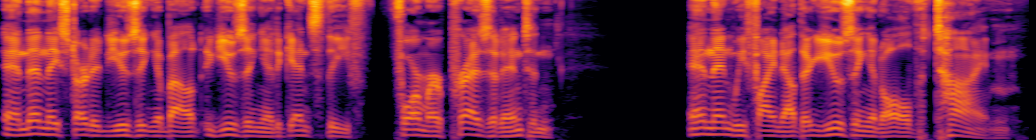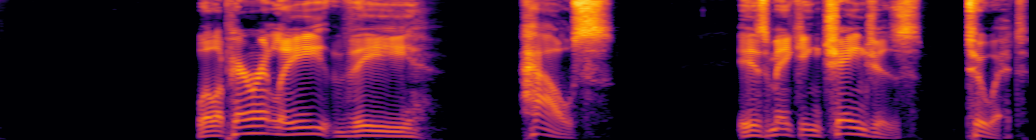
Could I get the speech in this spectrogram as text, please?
And then they started using about using it against the former president and and then we find out they're using it all the time. Well, apparently the House is making changes to it.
